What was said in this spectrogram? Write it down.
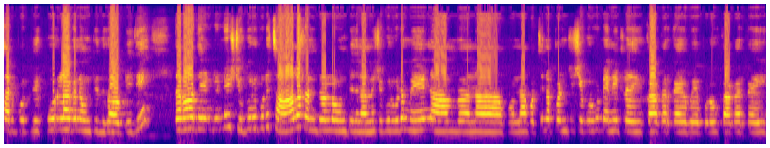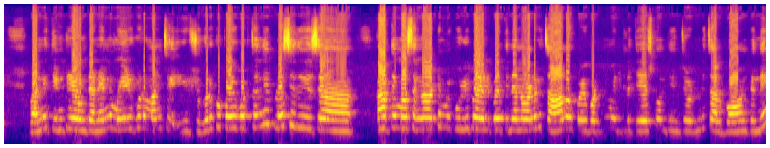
సరిపోతుంది. కూరలాగానే ఉంటుంది కాబట్టి ఇది. తర్వాత ఏంటంటే షుగర్ కూడా చాలా కంట్రోల్లో ఉంటుంది. నన్ను షుగర్ కూడా మెయిన్ నాకు నాకు వచ్చినప్పటి నుంచి షుగర్ కూడా నేను ఇట్లా కాకరకాయ వేపుడు కాకరకాయ ఇవన్నీ తింటూ ఉంటాను. నేను మీరు కూడా మంచి షుగర్కి ఉపయోగపడుతుంది. ప్లస్ ఇది కార్తీక మాసం కాబట్టి మీకు ఉల్లిపాయ ఉల్లిపాయ తినే వాళ్ళకి చాలా ఉపయోగపడుతుంది. మీరు ఇట్లా చేసుకొని తిని చూడండి చాలా బాగుంటుంది.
